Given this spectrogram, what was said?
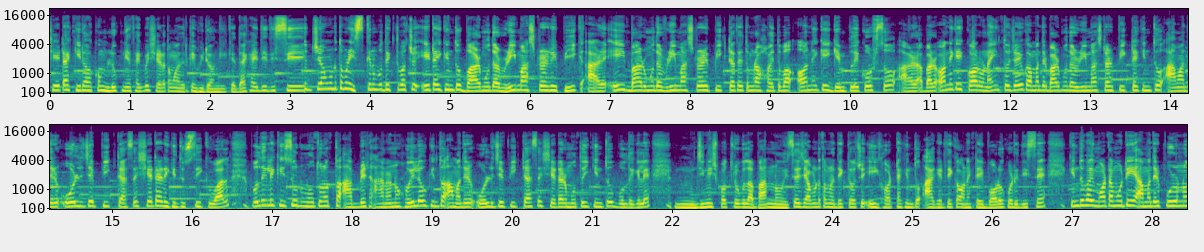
সেটা কীরকম লুক নিয়ে থাকবে সেটা তোমাদেরকে ভিডিও অঙ্গিকে দেখাই দিয়ে দিচ্ছি। যেমন তোমরা স্ক্রিনের উপর দেখতে পাচ্ছ, এটাই কিন্তু বারমুদার রিমাস্টারের পিক আর এই বারমুদার রিমাস্টারের পিকটাতে তোমরা হয়তোবা অনেকেই গেম প্লে করছ আর আবার অনেকেই করো নাই। তো যাই হোক, আমাদের বারমুদার রিমাস্টার পিকটা কিন্তু আমাদের ওল্ড যে পিকটা আছে, সেটারই কিন্তু সিকুয়াল বলতে গেলে কিছু নতুনত্ব আপডেট আনানো হইলেও কিন্তু আমাদের ওল্ড যে পিকটা আছে, সেটার মতোই কিন্তু বলতে গেলে জিনিসপত্রগুলো বানানো হয়েছে যেমন তোমরা দেখতে পাচ্ছ, এই ঘরটা কিন্তু আগের থেকে অনেকটাই বড় করে দিচ্ছে কিন্তু ভাই, মোটামুটি আমাদের পুরনো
